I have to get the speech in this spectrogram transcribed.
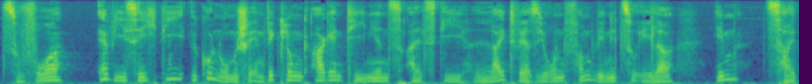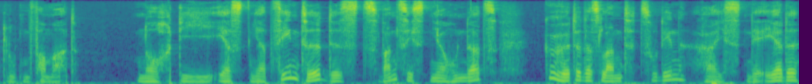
Zuvor erwies sich die ökonomische Entwicklung Argentiniens als die Leitversion von Venezuela im Zeitlupenformat. Noch die ersten Jahrzehnte des 20. Jahrhunderts gehörte das Land zu den reichsten der Erde.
